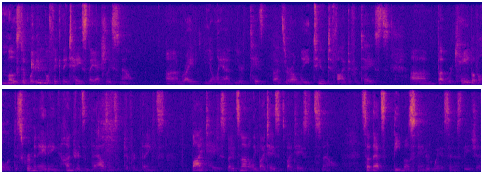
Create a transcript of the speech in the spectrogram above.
most of what people think they taste, they actually smell. Um, right? You only have your taste buds are only tuned to five different tastes, um, but we're capable of discriminating hundreds and thousands of different things by taste. But it's not only by taste; it's by taste and smell. So that's the most standard way of synesthesia.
